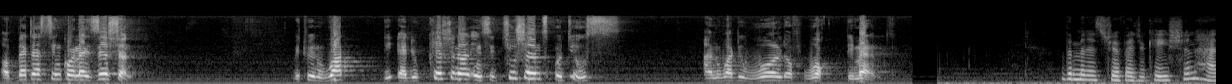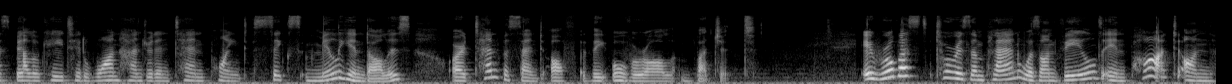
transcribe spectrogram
or better synchronization between what the educational institutions produce and what the world of work demands. The Ministry of Education has been allocated $110.6 million or 10% of the overall budget. A robust tourism plan was unveiled in part on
